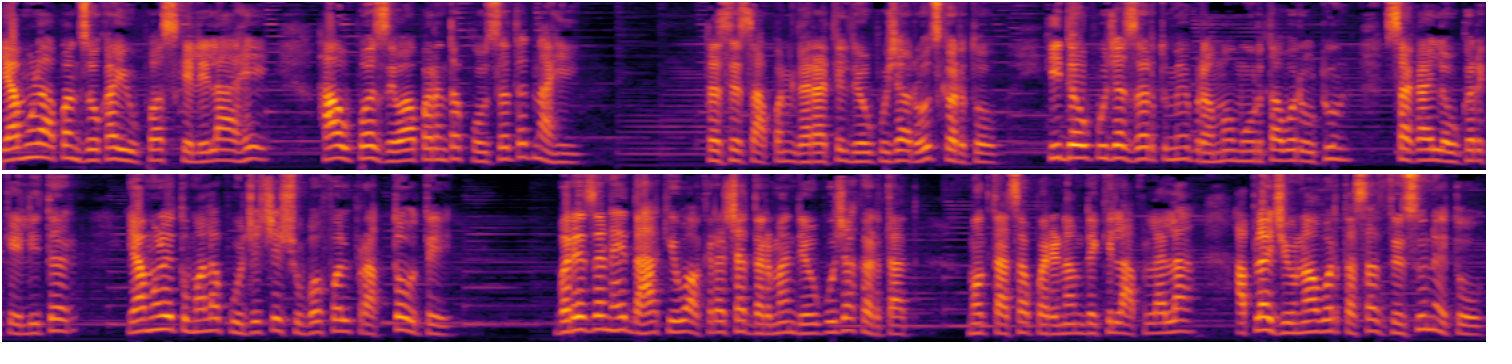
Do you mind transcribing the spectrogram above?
यामुळे आपण जो काही उपवास केलेला आहे हा उपवास जेव्हापर्यंत पोहोचतच नाही. तसेच आपण घरातील देवपूजा रोज करतो. ही देवपूजा जर तुम्ही ब्रह्ममुहूर्तावर उठून सकाळी लवकर केली तर यामुळे तुम्हाला पूजेचे शुभफल प्राप्त होते. बरेच जण हे दहा किंवा अकराच्या दरम्यान देवपूजा करतात. मग त्याचा परिणाम देखील आपल्याला आपल्या जीवनावर तसाच दिसून येतो.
